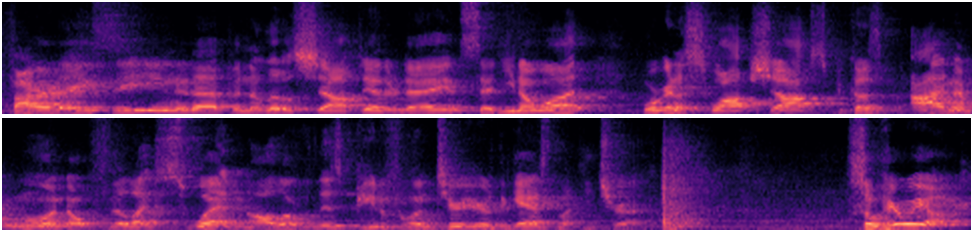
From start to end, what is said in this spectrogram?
Fired AC unit up in the little shop the other day and said, you know what? We're gonna swap shops because I, number one, don't feel like sweating all over this beautiful interior of the gas monkey truck. So here we are.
